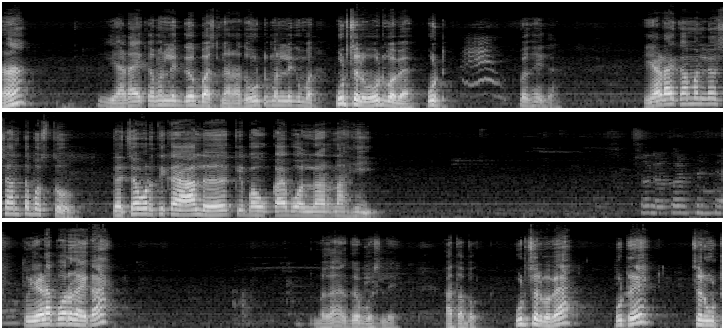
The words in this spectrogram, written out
हां? येडाय का म्हणले गप बसणार. आता उठ म्हणले की उठ चल उठ बाब्या उठ. बघ हे का येडाय का म्हणल्यावर शांत बसतो. त्याच्यावरती काय आलं की भाऊ काय बोलणार नाही. तू येडा पोरग आहे का? बघा गप बसले. आता बघ. उठ चल बाब्या. उठ रे. चल उठ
